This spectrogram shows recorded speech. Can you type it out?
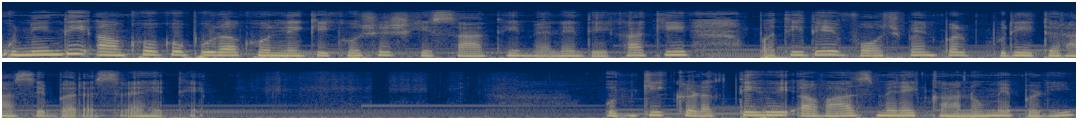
उनींदी आँखों को पूरा खोलने की कोशिश के साथ ही मैंने देखा कि पतिदेव वॉचमैन पर बुरी तरह से बरस रहे थे। उनकी कड़कती हुई आवाज़ मेरे कानों में पड़ी।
